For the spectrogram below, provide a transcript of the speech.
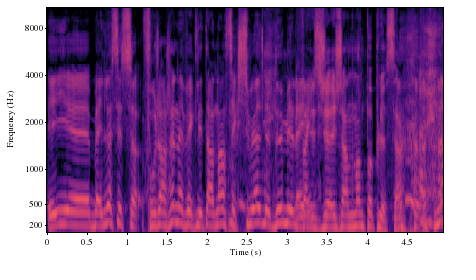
Et euh, ben là, c'est ça. Faut que j'enchaîne avec les tendances sexuelles de 2020. Ben, je- J'en demande pas plus, hein? non,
